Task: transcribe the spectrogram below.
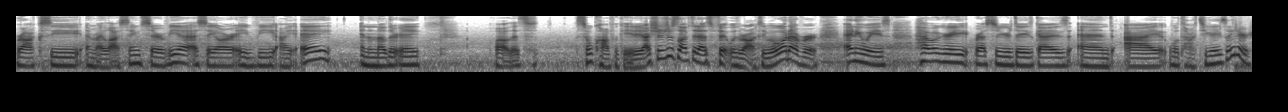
Roxy, and my last name, Saravia, S A R A V I A, and another A. Wow, that's so complicated. I should have just left it as fit with Roxy, but whatever. Anyways, have a great rest of your days, guys, and I will talk to you guys later.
